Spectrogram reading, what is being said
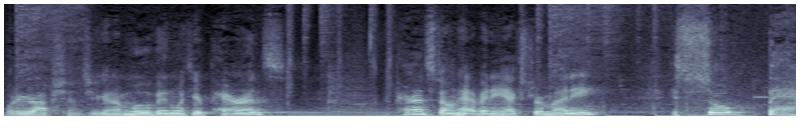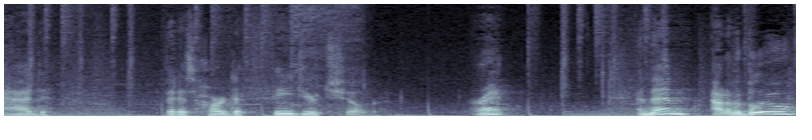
What are your options? You're gonna move in with your parents? Your parents don't have any extra money. It's so bad that it's hard to feed your children, all right? And then, out of the blue,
